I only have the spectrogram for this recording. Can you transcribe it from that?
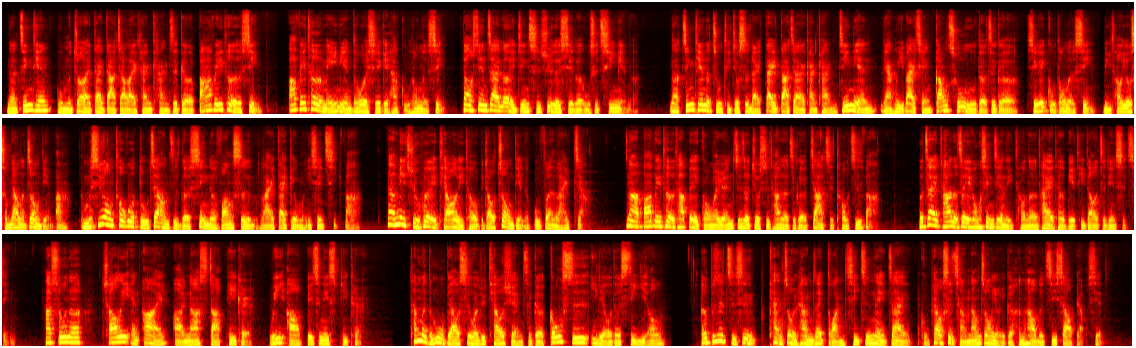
那今天我们就来带大家来看看这个巴菲特的信。巴菲特每一年都会写给他股东的信，到现在呢已经持续的写了五十七年了。那今天的主题就是来带大家来看看今年两个礼拜前刚出炉的这个写给股东的信里头有什么样的重点吧。我们希望透过读这样子的信的方式来带给我们一些启发。那秘书会挑里头比较重点的部分来讲。那巴菲特他被广为人知的就是他的这个价值投资法，而在他的这一封信件里头呢，他也特别提到这件事情。他说呢，Charlie and I are not stock picker, we are business picker。他们的目标是会去挑选这个公司一流的 CEO，而不是只是看中于他们在短期之内在股票市场当中有一个很好的绩效表现。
